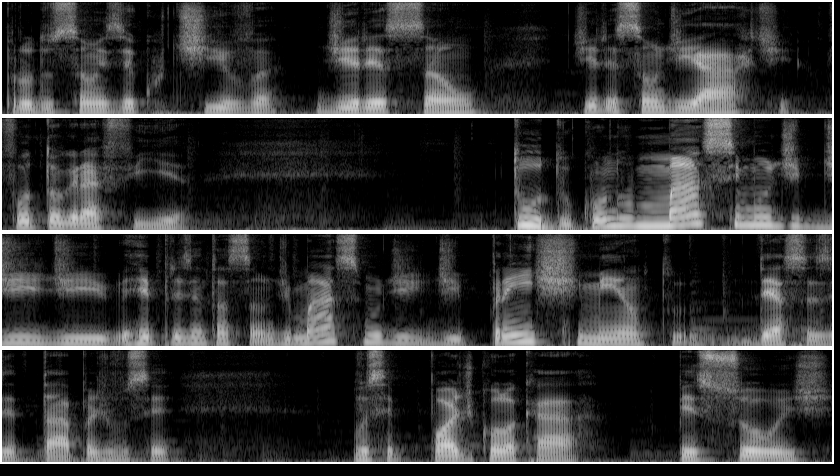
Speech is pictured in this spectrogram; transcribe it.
produção executiva, direção, direção de arte, fotografia. Tudo, quando o máximo de, de, de representação, de máximo de, de preenchimento dessas etapas você, você pode colocar pessoas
